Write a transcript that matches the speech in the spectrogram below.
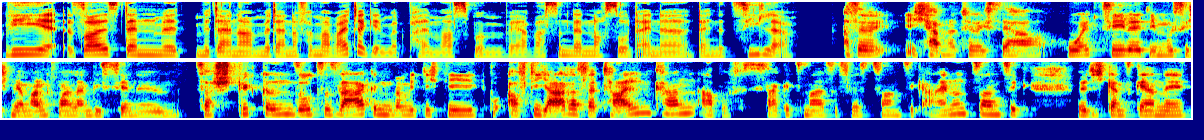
Wie soll es denn mit, mit, deiner, mit deiner Firma weitergehen mit Palma Swimwear? Was sind denn noch so deine, deine Ziele? Also ich habe natürlich sehr hohe Ziele, die muss ich mir manchmal ein bisschen äh, zerstückeln sozusagen, damit ich die auf die Jahre verteilen kann. Aber ich sage jetzt mal so fürs 2021 würde ich ganz gerne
